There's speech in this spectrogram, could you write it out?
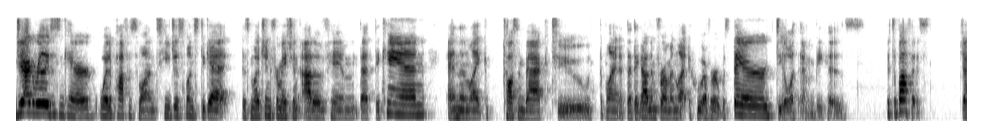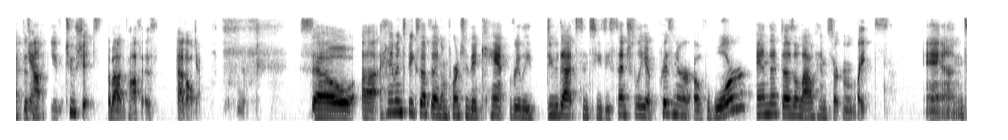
Jack really doesn't care what Apophis wants. He just wants to get as much information out of him that they can, and then like toss him back to the planet that they got him from, and let whoever was there deal with him because it's Apophis. Jack does yeah. not give two shits about Apophis at all. Yeah. No. So uh, Hammond speaks up that unfortunately they can't really do that since he's essentially a prisoner of war, and that does allow him certain rights. And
